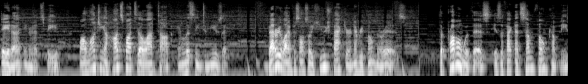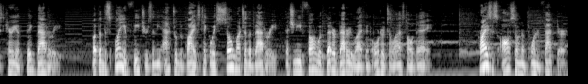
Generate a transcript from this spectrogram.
data, internet speed, while launching a hotspot to the laptop and listening to music. Battery life is also a huge factor in every phone there is. The problem with this is the fact that some phone companies carry a big battery, but the display and features in the actual device take away so much of the battery that you need phone with better battery life in order to last all day. Price is also an important factor.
